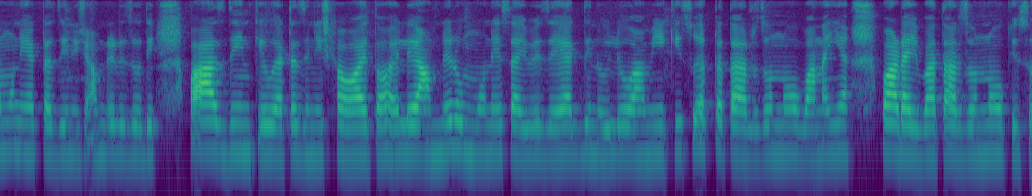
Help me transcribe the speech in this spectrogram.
এমনই একটা জিনিস। আপনার যদি পাঁচ দিন কেউ একটা জিনিস খাওয়ায়, তাহলে আপনারও মনে চাইবে যে একদিন হইলেও আমি কিছু একটা তার জন্য বানাইয়া পাড়াই বা তার জন্য কিছু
